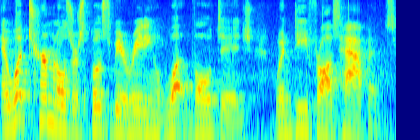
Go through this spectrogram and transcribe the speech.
And what terminals are supposed to be reading what voltage when defrost happens?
